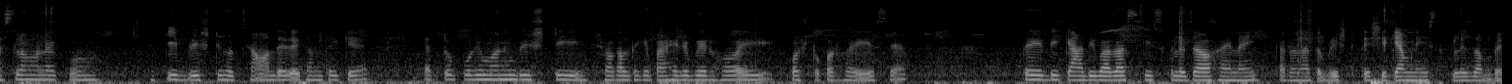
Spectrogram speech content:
আসসালামু আলাইকুম। কি বৃষ্টি হচ্ছে আমাদের এখান থেকে? এত পরিমাণ বৃষ্টি সকাল থেকে বাইরে বের হয় কষ্টকর হয়ে গেছে। তো এদিকে আদিবার আজকে স্কুলে যাওয়া হয় নাই কারণ এত বৃষ্টিতে সে কেমনি স্কুলে যাবে?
